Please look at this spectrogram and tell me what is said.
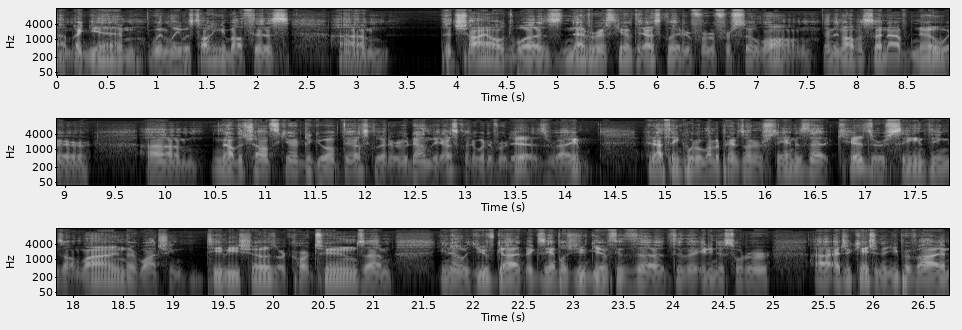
um, again, when Lee was talking about this, um, the child was never scared of the escalator for, for so long. And then all of a sudden, out of nowhere, Um, now the child's scared to go up the escalator or go down the escalator, whatever it is, right? And I think what a lot of parents don't understand is that kids are seeing things online. They're watching TV shows or cartoons. Um, you know, you've got examples you give through the through the eating disorder uh, education that you provide,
